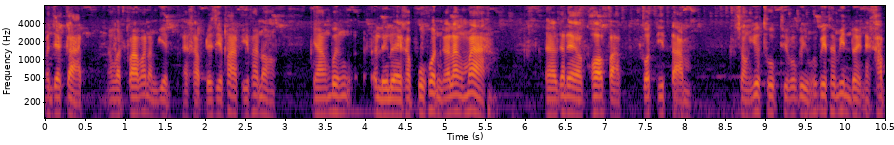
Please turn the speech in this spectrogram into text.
บรรยากาศณวัดป่าวัดน้ำเย็นนะครับเดี๋ยวเสิพาพี่พาน้องยางเบิ้งเรื่อยๆครับ ผู้คนกำลังมาแล้วจะได้ก็ขอฝากกดติดตามช่อง YouTube ที่พบีผู้วิทามินด้วยนะครับ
